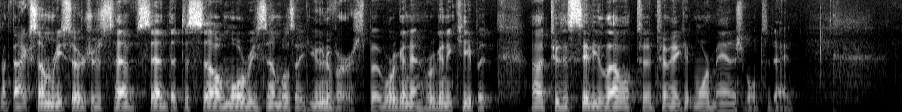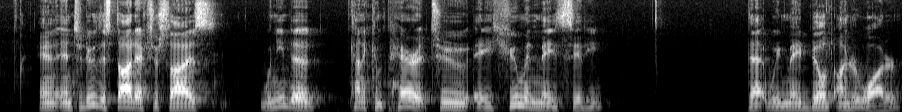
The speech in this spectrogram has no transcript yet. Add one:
In fact, some researchers have said that the cell more resembles a universe, but we're going to, we're to keep it uh, to the city level to, to make it more manageable today. And, and to do this thought exercise, we need to kind of compare it to a human-made city that we may build underwater.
